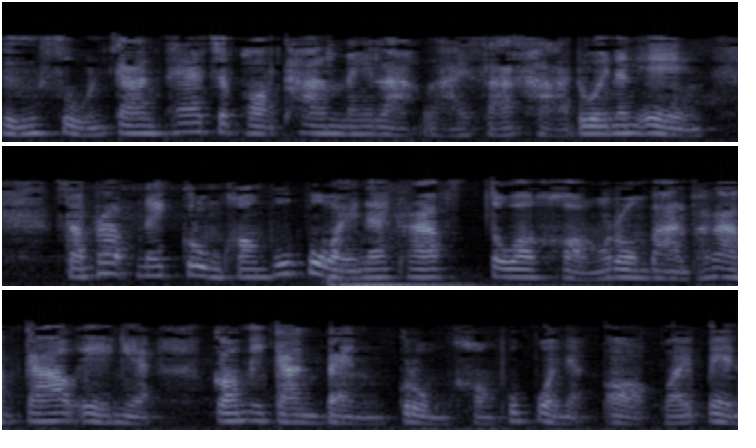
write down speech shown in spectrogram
ถึงศูนย์การแพทย์เฉพาะทางในหลากหลายสาขาด้วยนั่นเองสำหรับในกลุ่มของผู้ป่วยนะครับ ตัวของโรงพยาบาลพระราม9เองเนี่ยก็มีการแบ่งกลุ่มของผู้ป่วยเนี่ยออกไว้เป็น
